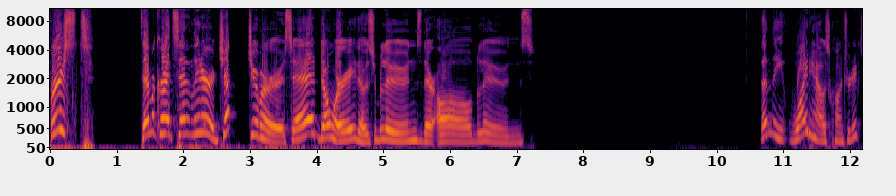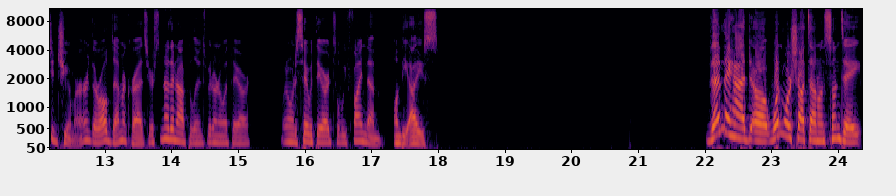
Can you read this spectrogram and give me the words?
First, Democrat Senate leader Chuck Schumer said, Don't worry, those are balloons. They're all balloons. Then the White House contradicted Schumer. They're all Democrats here. So, no, they're not balloons. We don't know what they are. We don't want to say what they are until we find them on the ice. Then they had uh, one more shot down on Sunday.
